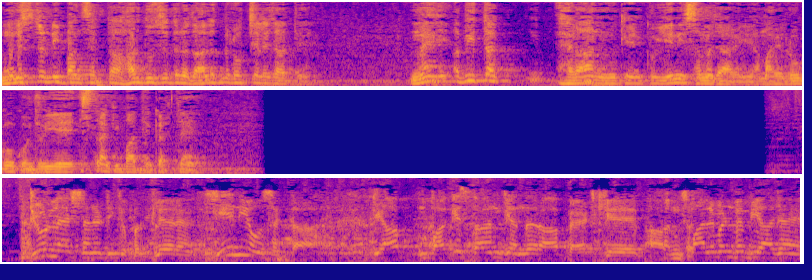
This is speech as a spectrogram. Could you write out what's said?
मिनिस्टर नहीं बन सकता हर दूसरे दिन अदालत में लोग चले जाते हैं। मैं अभी तक हैरान हूँ कि इनको ये नहीं समझ आ रही हमारे लोगों को जो ये इस तरह की बातें करते हैं। ड्यूल नेशनैलिटी के ऊपर क्लियर है। ये नहीं हो सकता कि आप पाकिस्तान के अंदर आप बैठ के पार्लियामेंट में भी आ जाएँ।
